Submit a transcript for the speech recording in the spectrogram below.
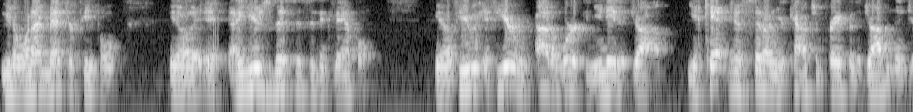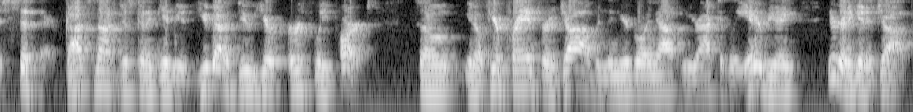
you know, when I mentor people, you know, it, I use this as an example. You know, if you if you're out of work and you need a job, you can't just sit on your couch and pray for the job and then just sit there. God's not just going to give you, you got to do your earthly part. So, you know, if you're praying for a job and then you're going out and you're actively interviewing, you're going to get a job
